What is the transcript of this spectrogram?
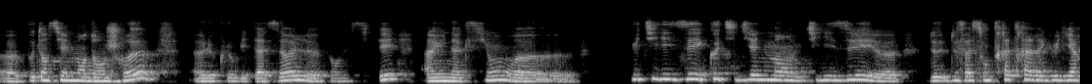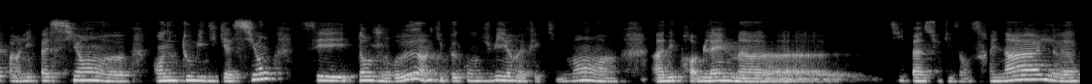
euh, potentiellement dangereux, le clobétasol, pour le citer, a une action euh, utilisée quotidiennement, utilisée de, façon très très régulière par les patients en automédication, c'est dangereux, hein, qui peut conduire effectivement à, des problèmes type insuffisance rénale,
